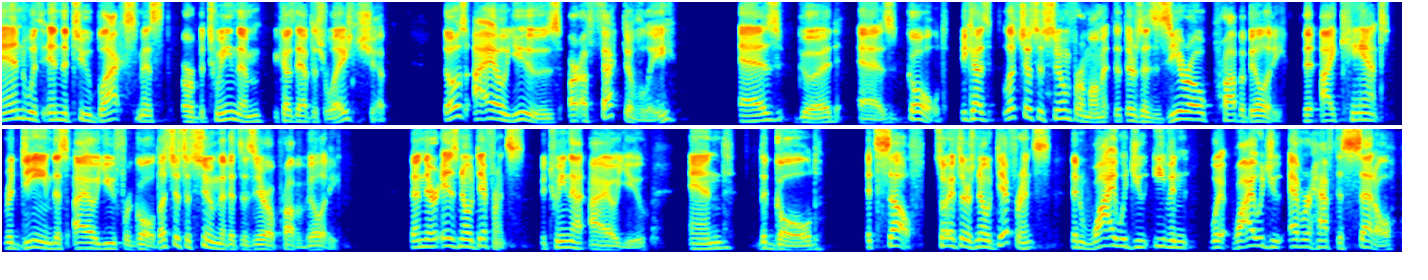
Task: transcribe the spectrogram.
and within the two blacksmiths or between them because they have this relationship, those IOUs are effectively as good as gold. Because let's just assume for a moment that there's a zero probability that I can't redeem this IOU for gold. Let's just assume that it's a zero probability. Then there is no difference between that IOU and the gold itself. So if there's no difference, then why would you even why would you ever have to settle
